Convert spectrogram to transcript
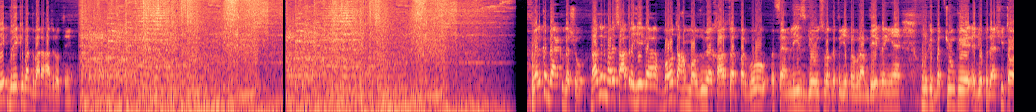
एक ब्रेक के बाद दोबारा हाजिर होते हैं। Welcome back to the show नाजिन, हमारे साथ रहिएगा। बहुत अहम मौजू है खास तौर पर वो फैमिलीज़ जो इस वक्त ये प्रोग्राम देख रही हैं, उनके बच्चों के जो पैदाइशी तौर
